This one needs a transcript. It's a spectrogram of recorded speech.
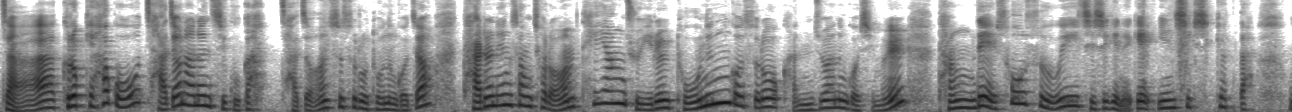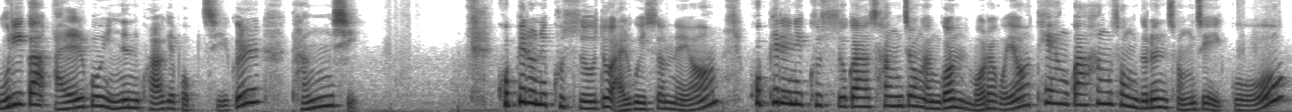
자, 그렇게 하고 자전하는 지구가 자전 스스로 도는 거죠. 다른 행성처럼 태양 주위를 도는 것으로 간주하는 것임을 당대 소수의 지식인에게 인식시켰다. 우리가 알고 있는 과학의 법칙을 당시 코페르니쿠스도 알고 있었네요. 코페르니쿠스가 상정한 건 뭐라고요? 태양과 항성들은 정지해 있고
